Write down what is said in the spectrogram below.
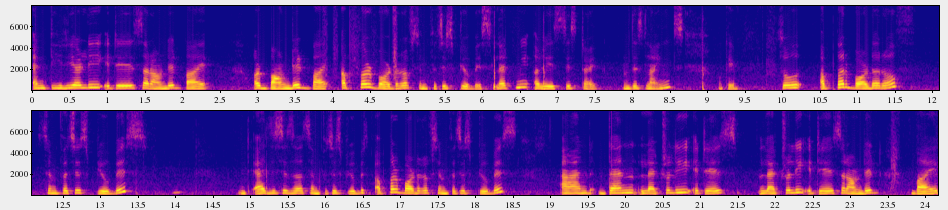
anteriorly it is surrounded by or bounded by upper border of symphysis pubis let me erase this tag this lines. Okay. So upper border of symphysis pubis as this is a symphysis pubis upper border of symphysis pubis and then laterally it is laterally it is surrounded by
